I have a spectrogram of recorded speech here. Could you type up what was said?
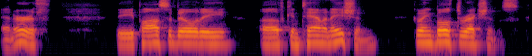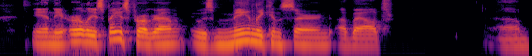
and Earth, the possibility of contamination going both directions. In the early space program, it was mainly concerned about um,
